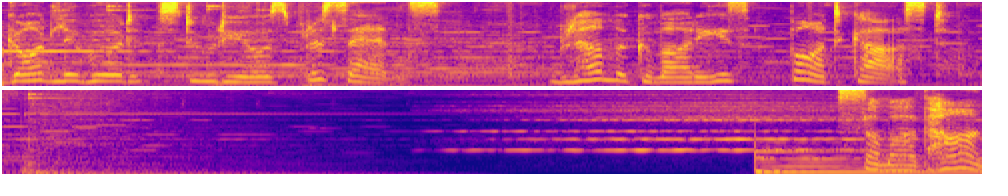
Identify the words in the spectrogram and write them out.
Godlywood Studios presents Brahmakumari's podcast. समाधान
